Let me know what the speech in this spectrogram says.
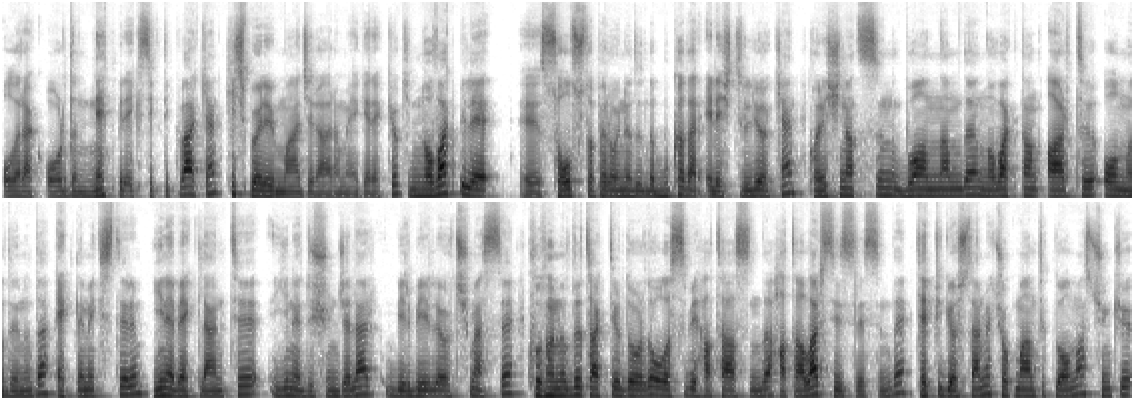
olarak orada net bir eksiklik varken hiç böyle bir macera aramaya gerek yok. Ki Novak bile e, sol stoper oynadığında bu kadar eleştiriliyorken Koleşinats'ın bu anlamda Novak'tan artı olmadığını da eklemek isterim. Yine beklenti, yine düşünceler birbiriyle örtüşmezse kullanıldığı takdirde orada olası bir hatasında, hatalar silsilesinde tepki göstermek çok mantıklı olmaz. Çünkü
